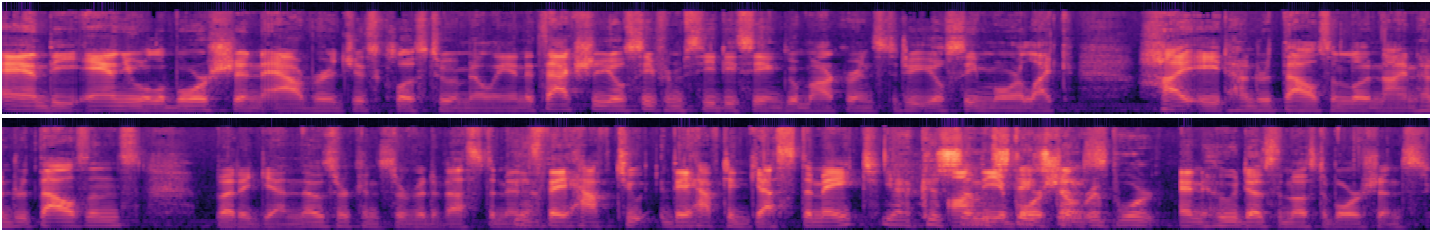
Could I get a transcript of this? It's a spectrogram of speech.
And the annual abortion average is close to a million. It's actually, you'll see from CDC and Guttmacher Institute, you'll see more like high 800,000, low 900,000s. But again, those are conservative estimates. Yeah. They have to they have to guesstimate Yeah, on some the states don't abortions. report. And who does the most abortions?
